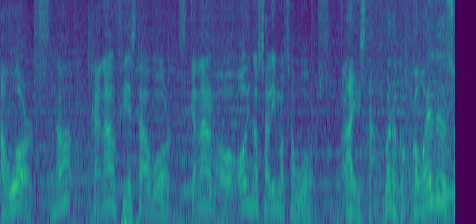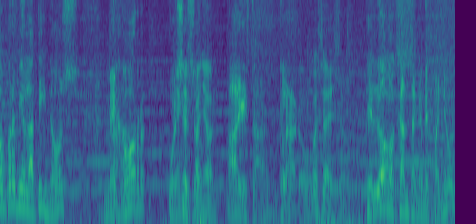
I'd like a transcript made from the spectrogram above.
awards, ¿no? Canal Fiesta Awards. Canal hoy no salimos awards. ¿vale? Ahí está. Bueno, co- como es- son premios latinos, mejor, Ajá. pues En eso. español. Ahí está, claro. Pues eso. que Los todos cantan en español.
